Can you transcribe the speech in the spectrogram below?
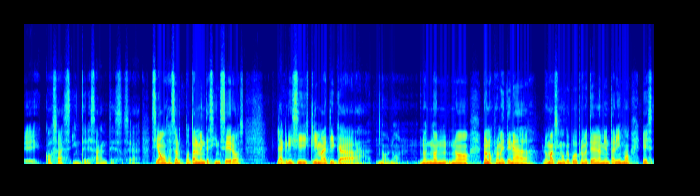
eh, cosas interesantes. O sea, si vamos a ser totalmente sinceros, la crisis climática no, no, no, no, no, no nos promete nada. Lo máximo que puede prometer el ambientalismo es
